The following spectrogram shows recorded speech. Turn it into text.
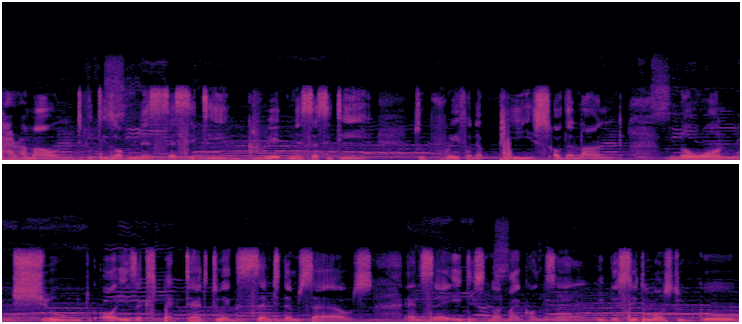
paramount, it is of necessity, great necessity, to pray for the peace of the land. No one should or is expected to exempt themselves and say, It is not my concern. If the city wants to go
